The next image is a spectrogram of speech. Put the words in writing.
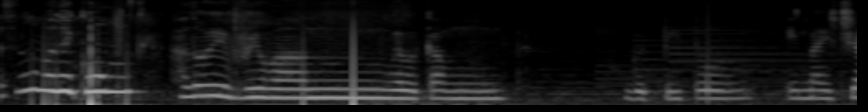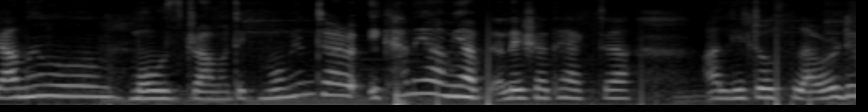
Assalamu alaikum. Hello everyone. Welcome, good people, in my channel Most Dramatic Moment. আর এখানে আমি আপনাদের সাথে একটা লিটল ফ্লাওয়ার ডে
